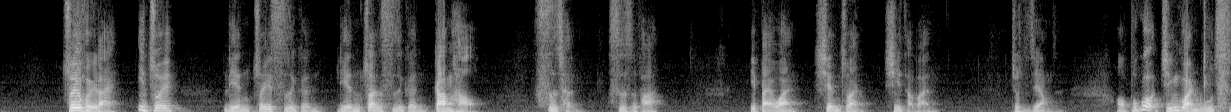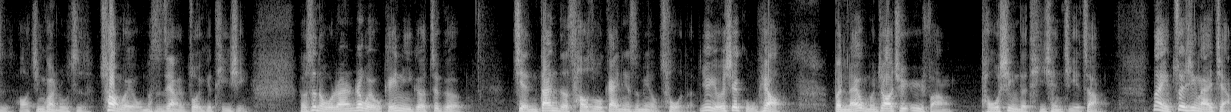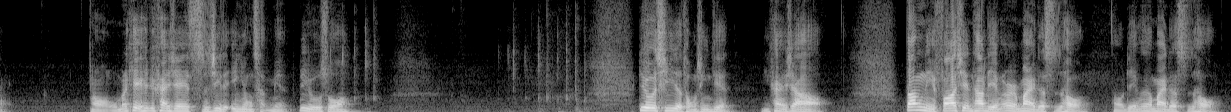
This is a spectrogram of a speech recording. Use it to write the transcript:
追回来一追，连追四根，连赚四根，刚好四成四十趴，一百万现赚细咋办，就是这样子哦。不过尽管如此哦，尽管如此，创维我们是这样做一个提醒。可是呢，我仍然认为我给你一个这个简单的操作概念是没有错的，因为有一些股票本来我们就要去预防投信的提前结账。那你最近来讲哦，我们可以去看一些实际的应用层面，例如说。六七的同心店，你看一下哈，当你发现它连二卖的时候，哦，连二卖的时候，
